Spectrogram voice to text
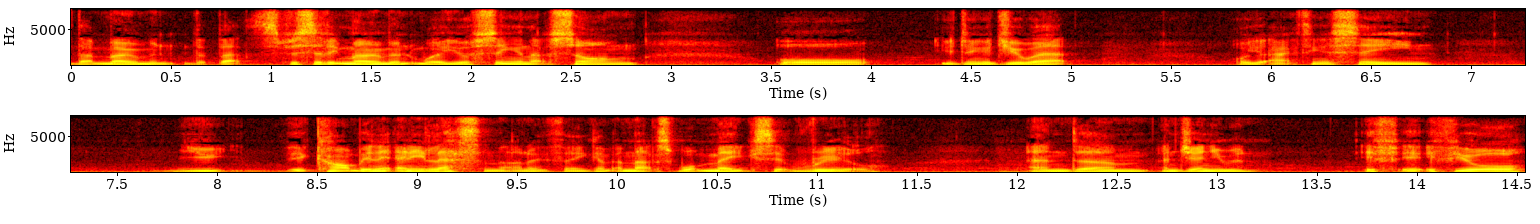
that moment, that that specific moment where you're singing that song, or you're doing a duet, or you're acting a scene. You it can't be any less than that, I don't think, and, and that's what makes it real and um, and genuine. If if you're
